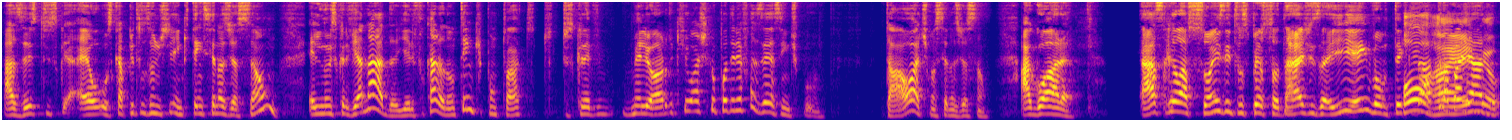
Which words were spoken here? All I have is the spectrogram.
às vezes tu, é, os capítulos em que tem cenas de ação, ele não escrevia nada. E ele falou, cara, eu não tenho que pontuar, tu, tu, escreve melhor do que eu acho que eu poderia fazer, assim, tipo. Tá ótimo as cenas de ação. Agora, as relações entre os personagens aí, hein, vão ter que Porra, dar uma trabalhada.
